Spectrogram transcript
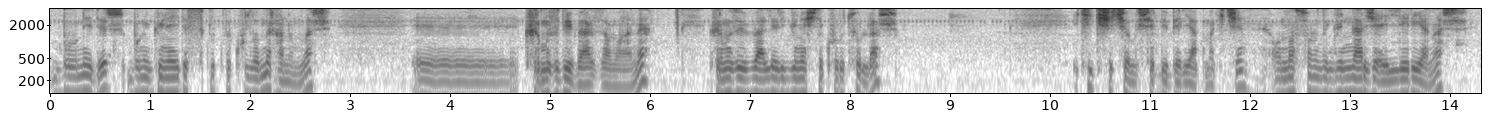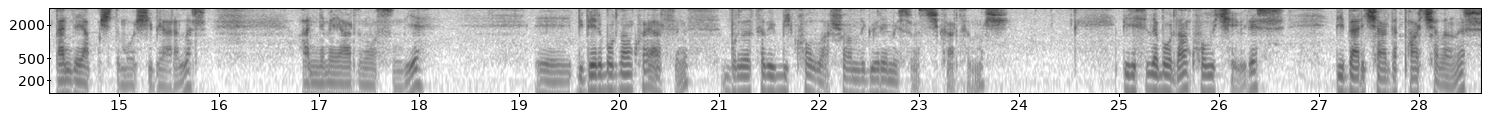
bu nedir? Bunu güneyde sıklıkla kullanır hanımlar. Ee, kırmızı biber zamanı. Kırmızı biberleri güneşte kuruturlar. İki kişi çalışır biberi yapmak için. Ondan sonra da günlerce elleri yanar. Ben de yapmıştım o işi bir aralar. Anneme yardım olsun diye. Ee, biberi buradan koyarsınız. Burada tabii bir kol var. Şu anda göremiyorsunuz çıkartılmış. Birisi de buradan kolu çevirir. Biber içeride parçalanır.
